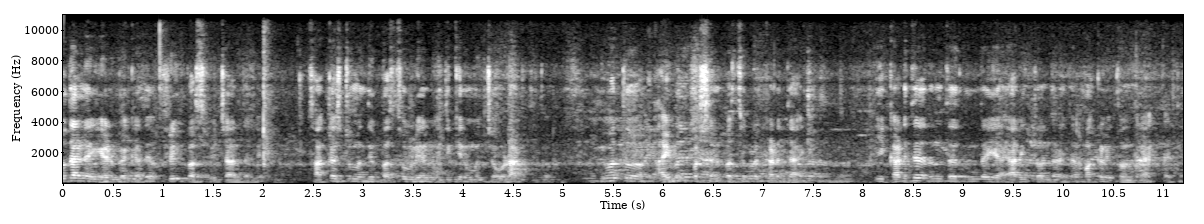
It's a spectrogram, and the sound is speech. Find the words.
ಉದಾಹರಣೆಗೆ ಹೇಳಬೇಕಾದ್ರೆ ಫ್ರೀ ಬಸ್ ವಿಚಾರದಲ್ಲಿ ಸಾಕಷ್ಟು ಮಂದಿ ಬಸ್ಸುಗಳು ಏನು ಇದಕ್ಕಿಂತ ಮುಂಚೆ ಓಡಾಡ್ತಿದ್ದವು. ಇವತ್ತು ಐವತ್ತು ಪರ್ಸೆಂಟ್ ಬಸ್ಸುಗಳು ಕಡಿತ ಆಗಿದೆ. ಈ ಕಡಿತದಂಥದ್ರಿಂದ ಯಾರಿಗೆ ತೊಂದರೆ ಆಗ್ತದೆ ಮಕ್ಕಳಿಗೆ ತೊಂದರೆ ಆಗ್ತಾ ಇದೆ.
